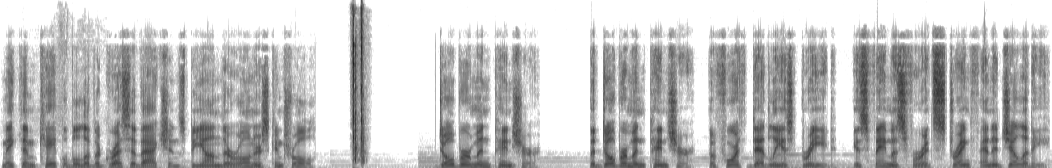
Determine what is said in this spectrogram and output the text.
make them capable of aggressive actions beyond their owner's control. Doberman Pinscher. The Doberman Pinscher, the fourth deadliest breed, is famous for its strength and agility.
